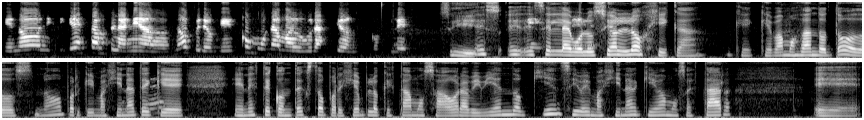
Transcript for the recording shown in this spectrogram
que no ni siquiera están planeados, ¿no? Pero que es como una maduración completa. Sí. Es, es, la evolución lógica que, que, vamos dando todos, ¿no? Porque imagínate que en este contexto, por ejemplo, que estamos ahora viviendo, ¿quién se iba a imaginar que íbamos a estar eh,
